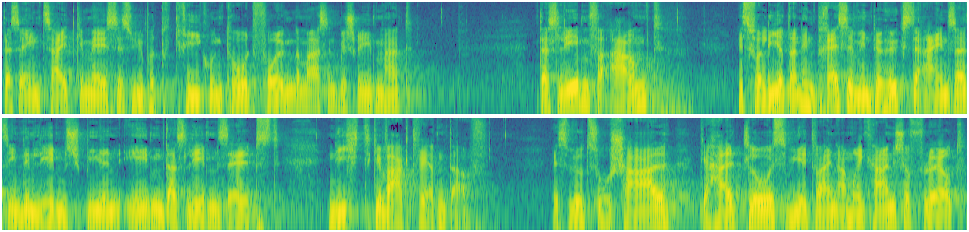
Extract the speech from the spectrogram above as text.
das er in zeitgemäßes über Krieg und Tod folgendermaßen beschrieben hat. Das Leben verarmt, es verliert an Interesse, wenn der höchste Einsatz in den Lebensspielen eben das Leben selbst nicht gewagt werden darf. Es wird so schal, gehaltlos wie etwa ein amerikanischer Flirt,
